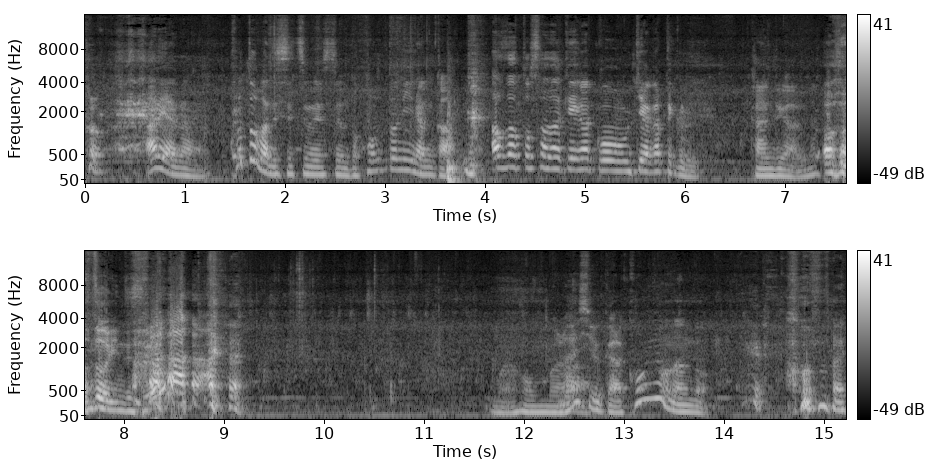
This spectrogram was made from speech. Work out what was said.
そうそのあれやな。言葉で説明すると本当になんか あざとさだけがこう浮き上がってくる感じがあるな。あざといんですよ。まあほんま。来週からこういうのなんの。ほんまに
